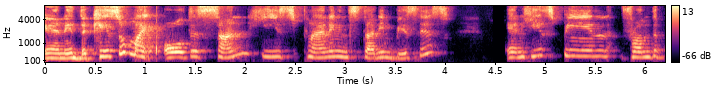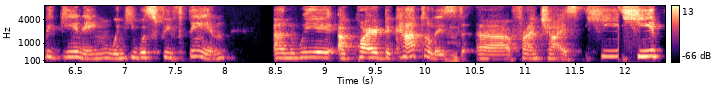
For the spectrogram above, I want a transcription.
And in the case of my oldest son he's planning and studying business. And he's been from the beginning when he was 15 and we acquired the Catalyst uh, franchise. He he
